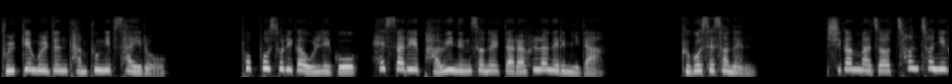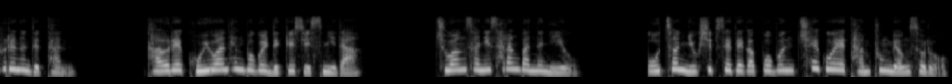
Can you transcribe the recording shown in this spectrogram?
붉게 물든 단풍잎 사이로 폭포 소리가 울리고 햇살이 바위 능선을 따라 흘러내립니다. 그곳에서는 시간마저 천천히 흐르는 듯한 가을의 고요한 행복을 느낄 수 있습니다. 주황산이 사랑받는 이유 5060세대가 뽑은 최고의 단풍 명소로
